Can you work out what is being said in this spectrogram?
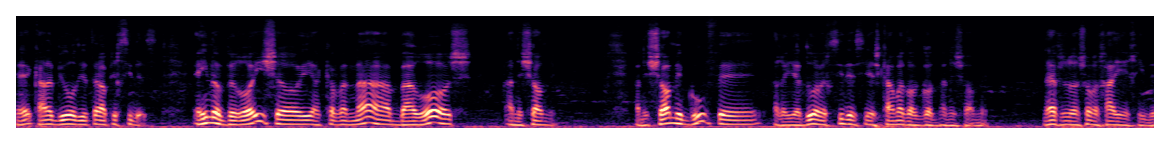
אה, כאן הביאור יותר הפרסידס. אינו ברוישוי, הכוונה בראש הנשומה. הנשומה גוף, הרי ידוע בחסידס יש כמה דרגות בנשומה. נפש ראשון וחי יחידה.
